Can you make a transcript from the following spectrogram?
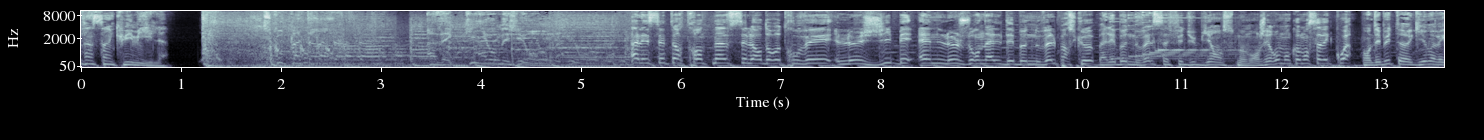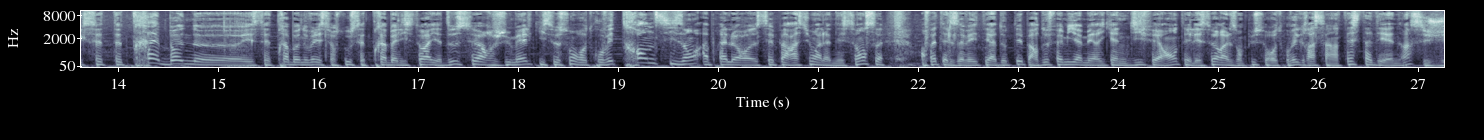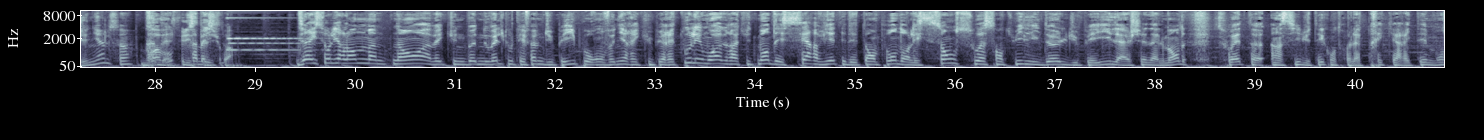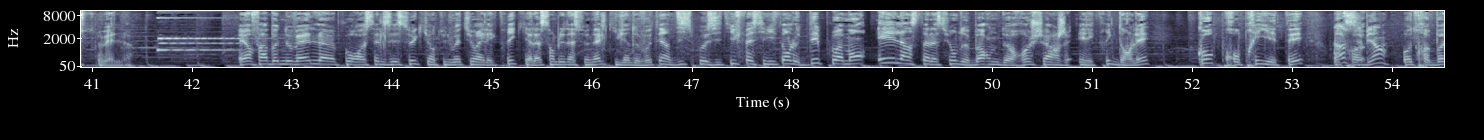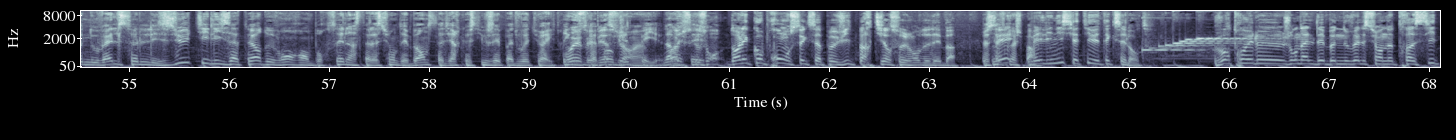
85 8000. Scoop Matin avec Guillaume et Jérôme. Allez, 7h39, c'est l'heure de retrouver le JBN, le journal des bonnes nouvelles, parce que bah, les bonnes nouvelles, ça fait du bien en ce moment. Jérôme, on commence avec quoi? On débute euh, Guillaume avec cette très bonne euh, et cette très bonne nouvelle et surtout cette très belle histoire. Il y a deux sœurs jumelles qui se sont retrouvées 36 ans après leur euh, séparation à la naissance. En fait, elles avaient été adoptées par deux familles américaines différentes et les sœurs, elles ont pu se retrouver grâce à un test ADN. Ah, c'est génial ça. Bravo, belle félicitations. Direction l'Irlande maintenant, avec une bonne nouvelle, toutes les femmes du pays pourront venir récupérer tous les mois gratuitement des serviettes et des tampons dans les 168 Lidl du pays. La chaîne allemande souhaite ainsi lutter contre la précarité monstruelle. Et enfin, bonne nouvelle pour celles et ceux qui ont une voiture électrique. Il y a l'Assemblée nationale qui vient de voter un dispositif facilitant le déploiement et l'installation de bornes de recharge électrique dans les copropriétés. Ah, c'est bien. autre bonne nouvelle, seuls les utilisateurs devront rembourser l'installation des bornes, c'est-à-dire que si vous n'avez pas de voiture électrique, Oui, vous serez pas obligé de hein. payer. Non, Ouais, mais dans les coprons, on sait que ça peut vite partir ce genre de débat. Je sais de mais quoi je parle. mais l'initiative est excellente. Vous retrouvez le journal des bonnes nouvelles sur notre site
